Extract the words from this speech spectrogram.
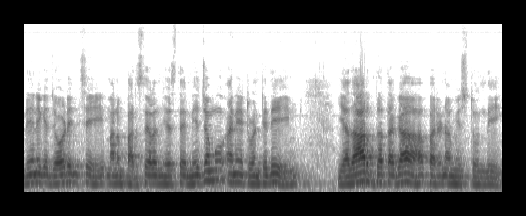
దీనికి జోడించి మనం పరిశీలన చేస్తే నిజము అనేటువంటిది యథార్థతగా పరిణమిస్తుంది.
